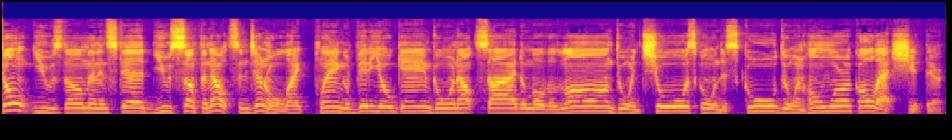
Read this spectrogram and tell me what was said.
don't use them and instead use something else in general, like playing a video game, going outside to mow the lawn, doing chores, going to school, doing homework, all that shit there.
